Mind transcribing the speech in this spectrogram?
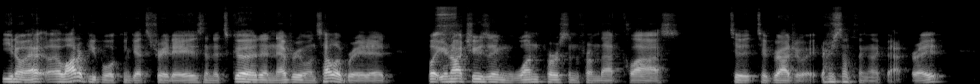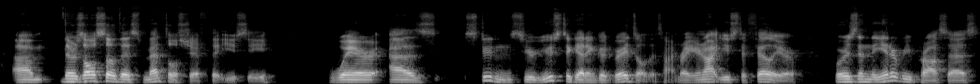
you know a, a, lot of people can get straight A's and it's good and everyone celebrated but you're not choosing one person from that class to to graduate or something like that right? Um, there's also this mental shift that you see where as students you're used to getting good grades all the time right? You're not used to failure. Whereas in the interview process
